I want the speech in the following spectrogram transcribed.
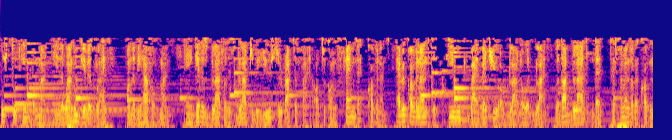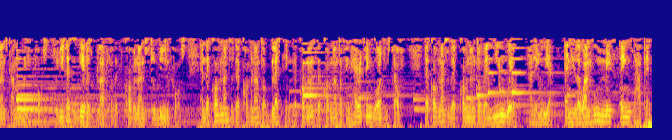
who stood in for man. He's the one who gave his life on the behalf of man and he gave his blood for this blood to be used to ratify or to confirm the covenant. Every covenant is sealed by virtue of blood or with blood. Without blood, the testament or the covenant cannot be enforced. So Jesus gave his blood for the covenant to be enforced. And the covenant is the covenant of blessing. The covenant is the covenant of inheriting God himself. The covenant is the covenant of a new will. Hallelujah. And he's the one who made things happen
